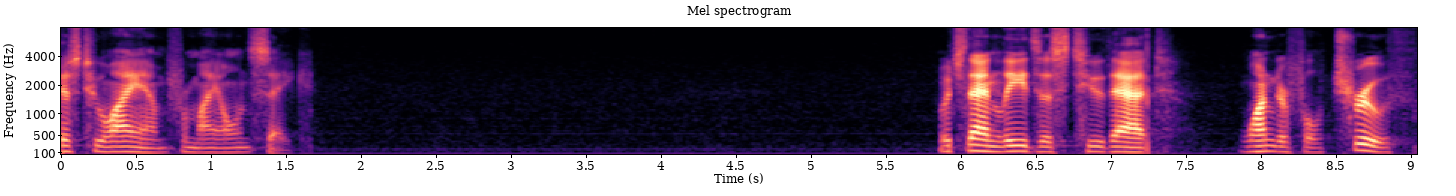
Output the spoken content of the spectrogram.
Just who I am for my own sake. Which then leads us to that wonderful truth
